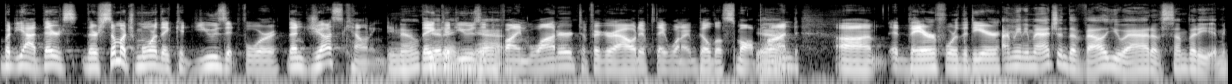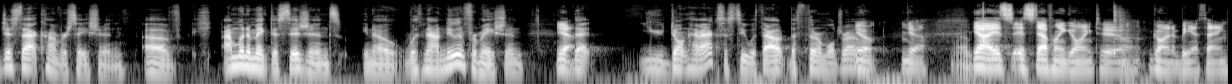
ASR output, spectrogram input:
But yeah there's there's so much more they could use it for than just counting deer. No they could kidding, use it to find water to figure out if they want to build a small Yeah. pond um, there for the deer I mean, imagine the value add of somebody. I mean, just that conversation of I'm going to make decisions, you know, with now new information Yeah. that you don't have access to without the thermal drone. Yeah, yeah, Um, yeah. It's it's definitely going to going to be a thing.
